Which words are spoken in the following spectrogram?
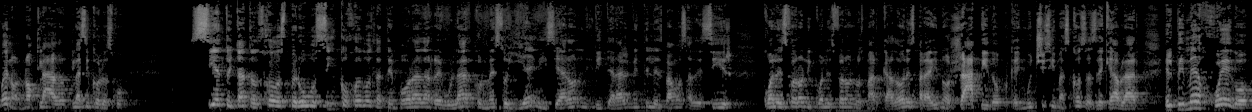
bueno, no claro, clásico los ciento y tantos juegos, pero hubo cinco juegos la temporada regular. Con esto ya iniciaron. Literalmente les vamos a decir cuáles fueron y cuáles fueron los marcadores para irnos rápido, porque hay muchísimas cosas de qué hablar. El primer juego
